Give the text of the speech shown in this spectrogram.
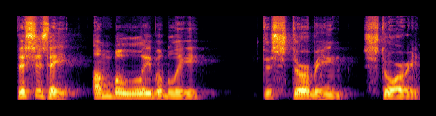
This is a unbelievably disturbing story.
